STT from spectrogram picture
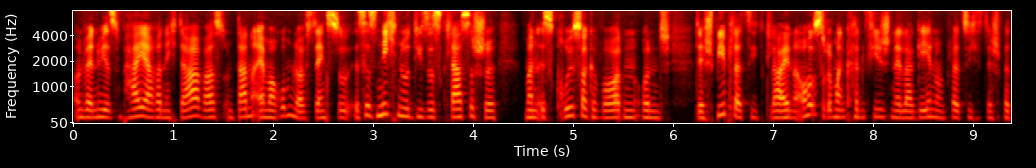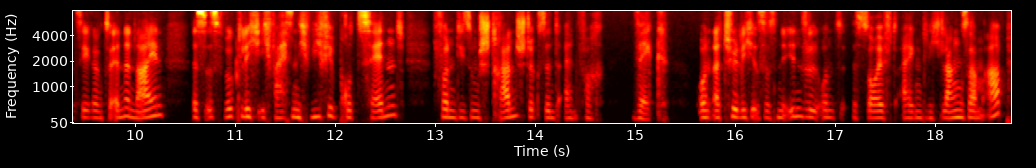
Und wenn du jetzt ein paar Jahre nicht da warst und dann einmal rumläufst, denkst du, es ist nicht nur dieses klassische, man ist größer geworden und der Spielplatz sieht klein aus oder man kann viel schneller gehen und plötzlich ist der Spaziergang zu Ende. Nein, es ist wirklich, ich weiß nicht, wie viel Prozent von diesem Strandstück sind einfach weg. Und natürlich ist es eine Insel und es säuft eigentlich langsam ab.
